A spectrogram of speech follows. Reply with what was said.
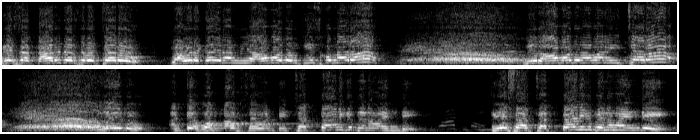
పేసా కార్యదర్శులు వచ్చారు. ఎవరికైనా మీ ఆమోదం తీసుకున్నారా? మీరు ఆమోదం ఏమైనా ఇచ్చారా? లేదు. అంటే వన్ ఆఫ్ సెవెంటీ చట్టానికి భిన్నమైంది. పేసా చట్టానికి భిన్నమైంది.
